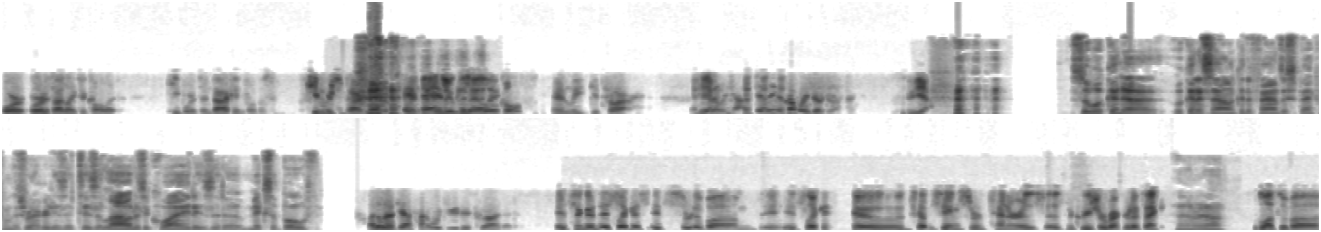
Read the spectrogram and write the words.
or or as I like to call it keyboards and backing vocals Keyboards and background. and, And lead ukulele. vocals and lead guitar yeah, so yeah it's a window dressing yeah. so what kind of what kind of sound can the fans expect from this record? Is it is it loud? Is it quiet? Is it a mix of both? I don't know Jeff how would you describe it It's a good. It's like a. It's sort of um. It's like a, it's got the same sort of tenor as as the Creature record. I think. I don't. Lots of uh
